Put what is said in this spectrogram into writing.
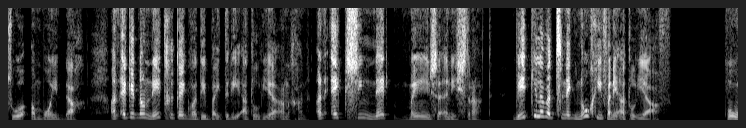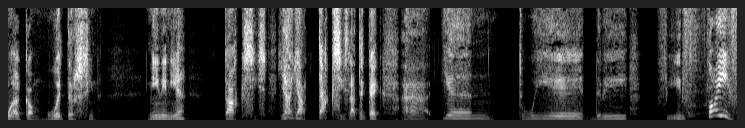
so 'n mooi dag. En ek het nou net gekyk wat hier buite die ateljee aangaan. En ek sien net mense in die straat. Weet julle wat sien ek nog hier van die ateljee af? O, ek kan motors sien. Nee nee nee, taksies. Ja ja, taksies. Laat ek kyk. Uh 1 2 3 4 5.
